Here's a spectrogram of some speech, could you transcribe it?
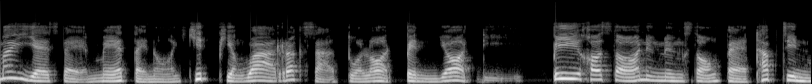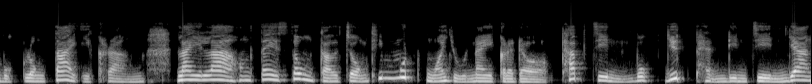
ไม่แยแสแม้แต่น้อย คิดเพียงว่ารักษาตัวรอดเป็นยอดดี ปี คศ 1128 ทัพจินบุกลงใต้อีกครั้ง ไล่ล่าฮ่องเต้ซ่งเกาจงที่มุดหัวอยู่ในกระดองทัพจินบุกยึดแผ่นดินจีนอย่าง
